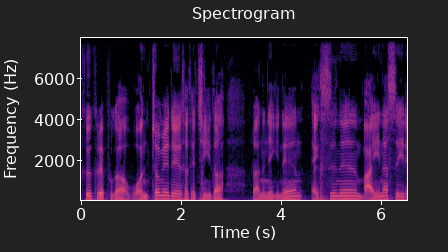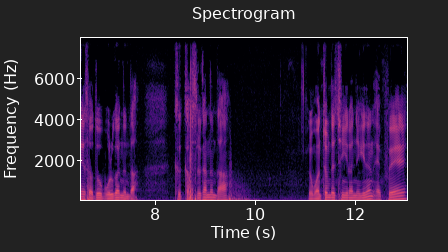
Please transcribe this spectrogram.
그 그래프가 원점에 대해서 대칭이다 라는 얘기는 x는 마이너스 1에서도 뭘 갖는다? 그 값을 갖는다. 그 원점 대칭이란 얘기는 f의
